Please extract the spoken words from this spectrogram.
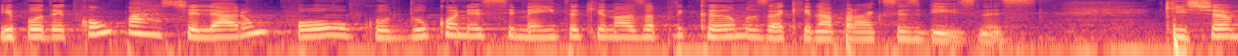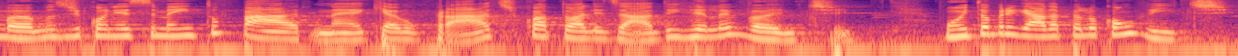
e poder compartilhar um pouco do conhecimento que nós aplicamos aqui na Praxis Business, que chamamos de conhecimento par, né, que é o prático, atualizado e relevante. Muito obrigada pelo convite.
